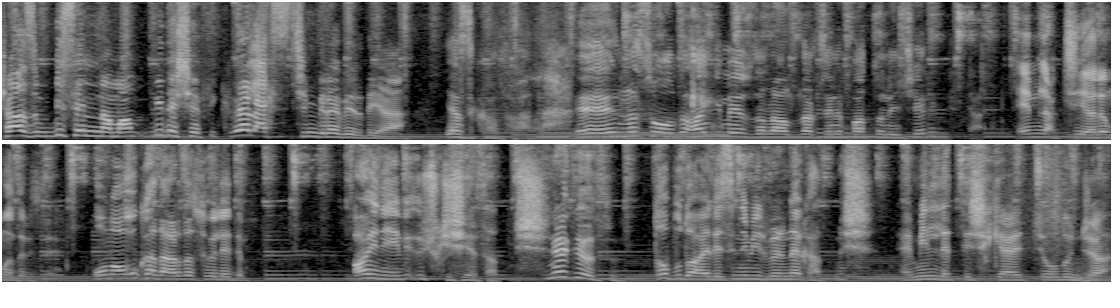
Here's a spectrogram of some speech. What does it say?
Kazım bir senin aman bir de Şefik relax için birebirdi ya. Yazık oldu vallahi. Ee nasıl oldu? Hangi mevzudan aldılar senin patronu içeri? Emlakçı yaramadı bize. Ona o kadar da söyledim. Aynı evi üç kişiye satmış. Ne diyorsun? Tapu dairesini birbirine katmış. Hem millet de şikayetçi olunca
